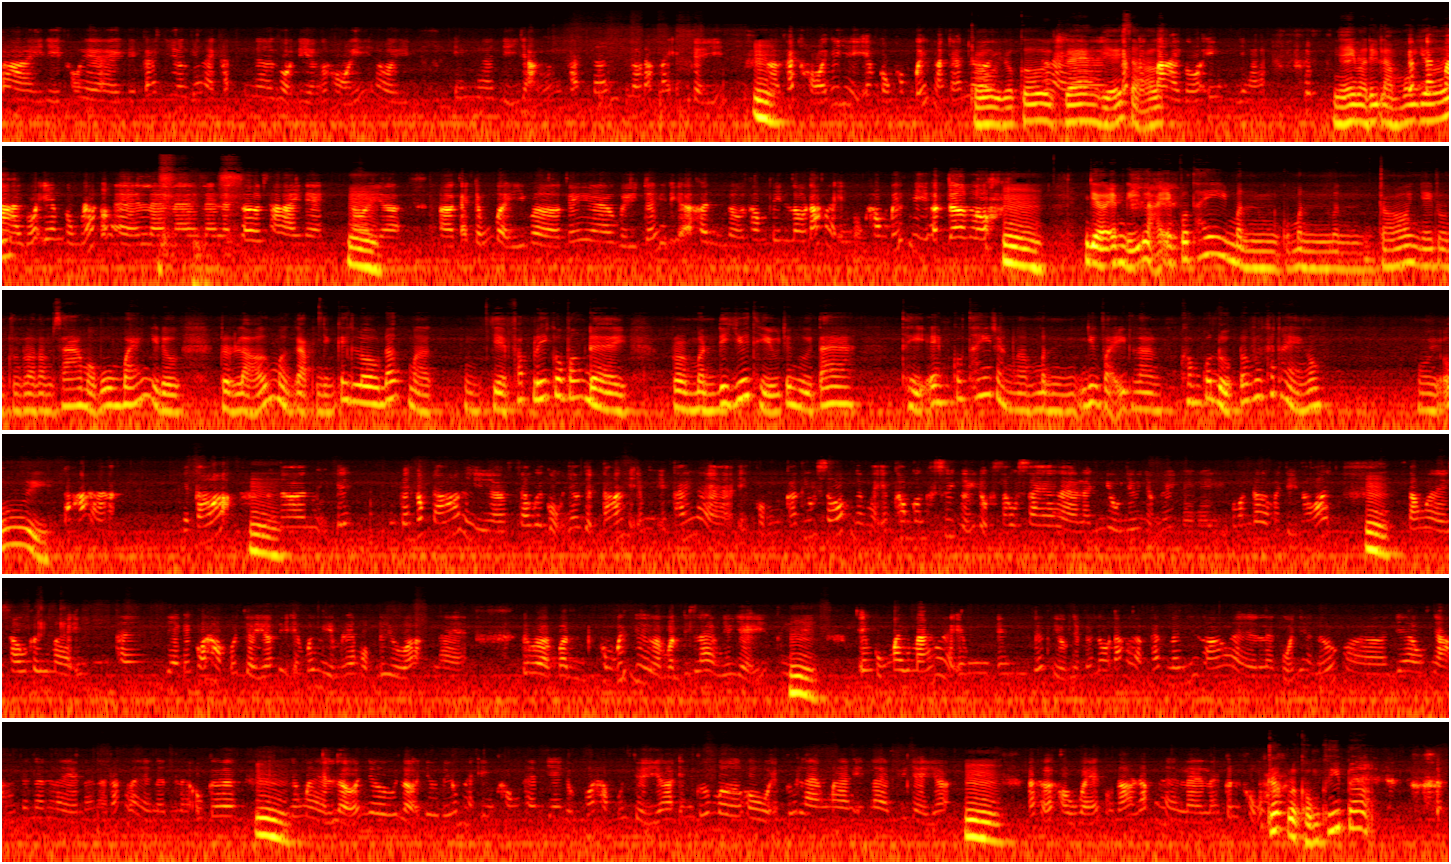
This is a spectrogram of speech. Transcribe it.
bài vậy thôi à, thì có duyên với lại khách à, gọi điện hỏi rồi em à, chỉ dẫn khách đến lô đất lấy em chỉ. Ừ. À, khách hỏi cái gì em cũng không biết mà trả lời. Trời đất ơi gan dễ sợ. bài của em dạ. Vậy mà đi làm môi giới. bài của em cũng rất là là là là, là sơ sài nè. Ừ. rồi à, cái chuẩn bị về cái vị trí địa hình rồi thông tin lô đất là em cũng không biết gì hết trơn luôn. Ừ. Giờ em nghĩ lại em có thấy mình của mình mình trời ơi vậy rồi, rồi, rồi làm sao mà buôn bán gì được rồi lỡ mà gặp những cái lô đất mà về pháp lý có vấn đề rồi mình đi giới thiệu cho người ta thì em có thấy rằng là mình như vậy là không có được đối với khách hàng không? Ôi ôi. có hả dạ có Ừ. nên cái cái lúc đó thì à, sau cái cuộc giao dịch đó thì em em thấy là em cũng có thiếu sót nhưng mà em không có suy nghĩ được sâu xa là là nhiều như những cái cái, cái vấn đề mà chị nói Ừ. xong rồi sau khi mà em tham gia cái khóa học của chị thì em mới nghiệm ra một điều á là tức là mình không biết gì mà mình đi làm như vậy thì Ừ. em cũng may mắn là em em giới thiệu những cái lô đất là pháp lý đó là là của nhà nước uh, giao nhận cho nên là nó, nó rất là, là là ok Ừ. nhưng mà lỡ như lỡ như nếu mà em không tham gia được khóa học của chị á, em cứ mơ hồ em cứ lan man em làm như vậy á Ừ. có thể hậu quả của nó rất là là là kinh khủng rất là khủng khiếp đó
